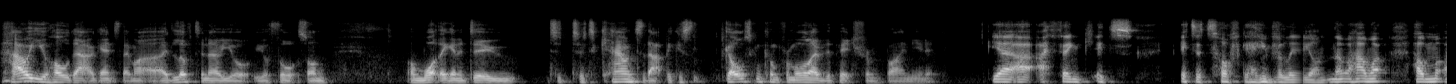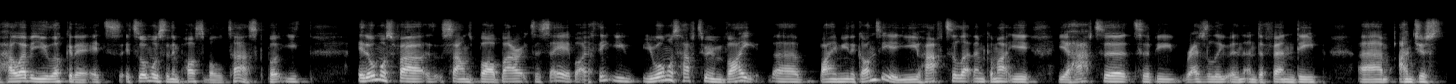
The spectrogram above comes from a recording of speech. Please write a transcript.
How you hold out against them? I'd love to know your your thoughts on on what they're going to do to, to, to counter that because goals can come from all over the pitch from Bayern Munich. Yeah, I, I think it's it's a tough game for Lyon. No, how how however you look at it, it's it's almost an impossible task. But you it almost sounds barbaric to say it, but I think you you almost have to invite uh, Bayern Munich onto you. You have to let them come at you. You have to to be resolute and, and defend deep, um, and just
